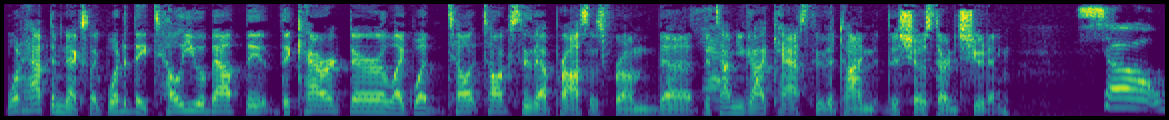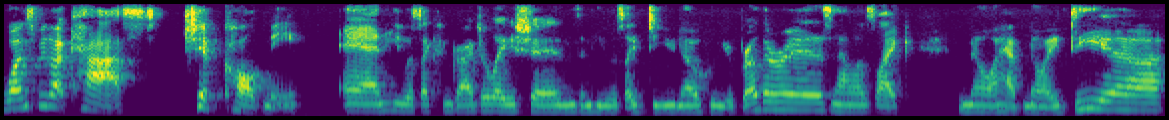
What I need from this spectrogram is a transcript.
what happened next? Like, what did they tell you about the the character? Like, what tell it talks through that process from the yeah. the time you got cast through the time the show started shooting. So once we got cast, Chip called me and he was like, "Congratulations!" And he was like, "Do you know who your brother is?" And I was like, no, I have no idea. And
